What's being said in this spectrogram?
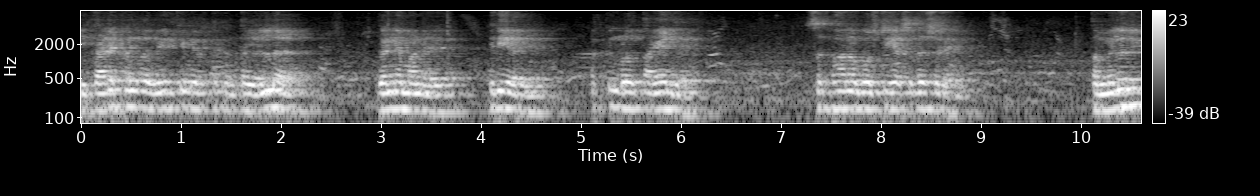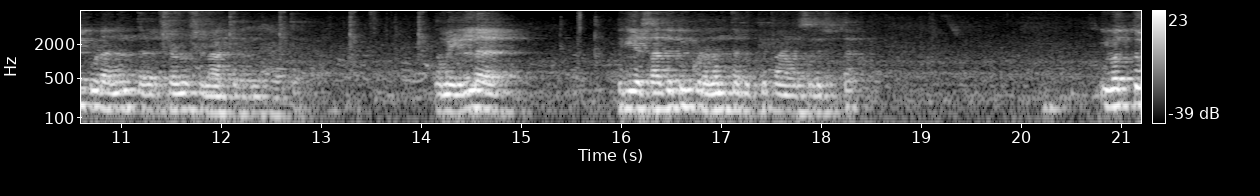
ಈ ಕಾರ್ಯಕ್ರಮದ ವೇದಿಕೆ ಇರತಕ್ಕಂಥ ಎಲ್ಲ ಗಣ್ಯಮಾನ್ಯ ಹಿರಿಯರೇ ಅಕ್ಕನಗಳು ತಾಯಂದಿರೇ ಸದ್ಭಾವಗೋಷ್ಠಿಯ ಸದಸ್ಯರೇ, ತಮ್ಮೆಲ್ಲರಿಗೂ ಕೂಡ ಅನಂತ ಶರಣು ಶರಣಾರ್ಥಿಗಳನ್ನು ಹೇಳ್ತೇನೆ. ನಮ್ಮ ಎಲ್ಲ ಹಿರಿಯ ಸಾಧಕರಿಗೂ ಕೂಡ ಅನಂತ ಪ್ರಾಣವನ್ನು ಸಲ್ಲಿಸುತ್ತಾ ಇವತ್ತು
